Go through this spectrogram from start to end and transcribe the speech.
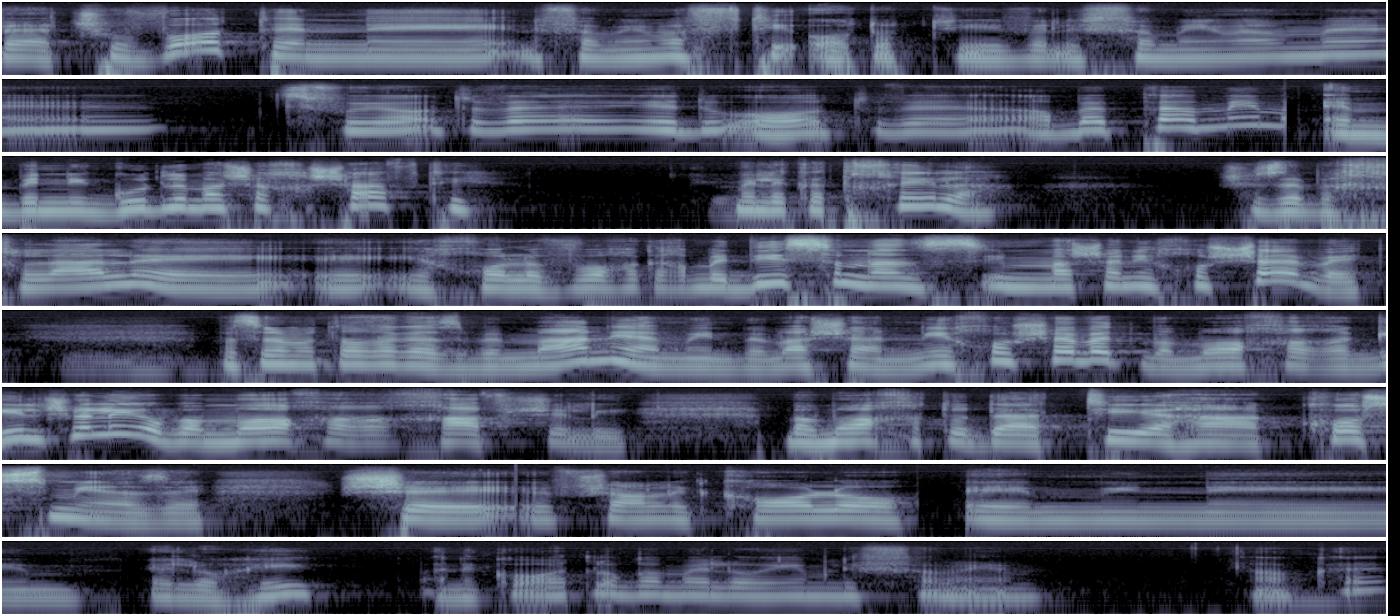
והתשובות הן אה, לפעמים מפתיעות אותי, ולפעמים הן אה, צפויות וידועות, והרבה פעמים הן בניגוד למה שחשבתי, כן. מלכתחילה. שזה בכלל אה, יכול לבוא אחר כך בדיסוננס עם מה שאני חושבת. Mm. ואז אני אומרת, רגע, אז במה אני אאמין? במה שאני חושבת? במוח הרגיל שלי או במוח הרחב שלי? במוח התודעתי הקוסמי הזה, שאפשר לקרוא לו אה, מין אה, אלוהי? אני קוראת לו גם אלוהים לפעמים. אוקיי?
